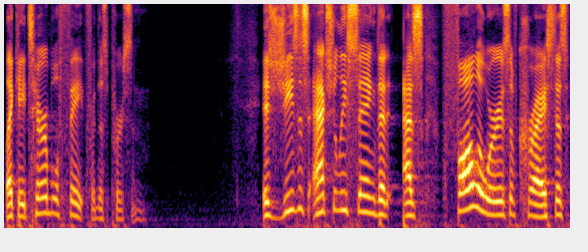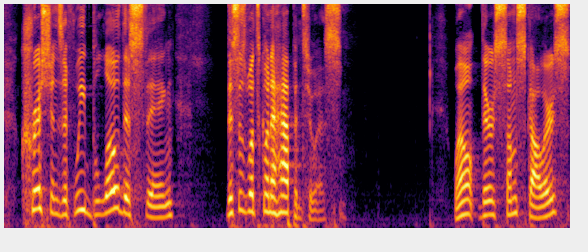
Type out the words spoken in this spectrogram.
like a terrible fate for this person. Is Jesus actually saying that as followers of Christ, as Christians, if we blow this thing, this is what's going to happen to us? Well, there are some scholars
